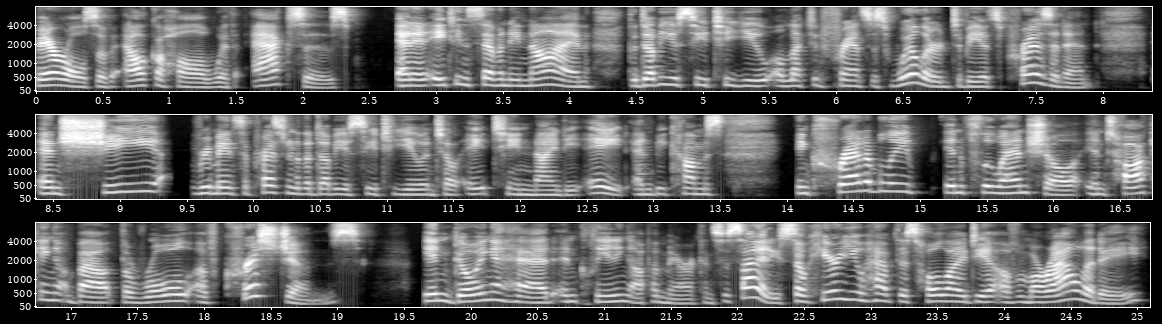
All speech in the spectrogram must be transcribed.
barrels of alcohol with axes. And in 1879, the WCTU elected Frances Willard to be its president. And she remains the president of the WCTU until 1898 and becomes incredibly influential in talking about the role of Christians in going ahead and cleaning up American society. So here you have this whole idea of morality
